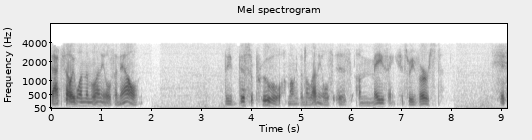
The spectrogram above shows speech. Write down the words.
That's how he won the millennials. And now the disapproval among the millennials is amazing. It's reversed. It's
